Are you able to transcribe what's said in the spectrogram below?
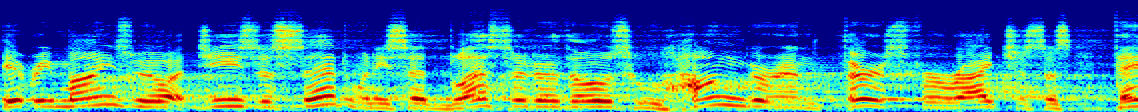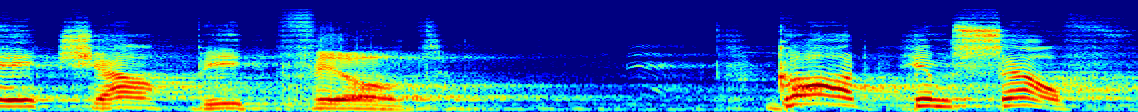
It reminds me of what Jesus said when He said, Blessed are those who hunger and thirst for righteousness, they shall be filled. God Himself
